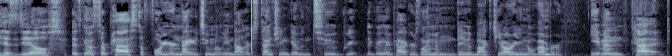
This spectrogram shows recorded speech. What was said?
his deal is going to surpass the four-year, $92 million extension given to the Green Bay Packers lineman David Bakhtiari in November. Even tagged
